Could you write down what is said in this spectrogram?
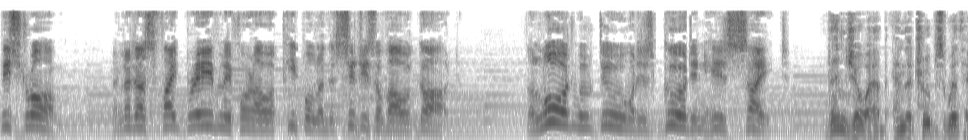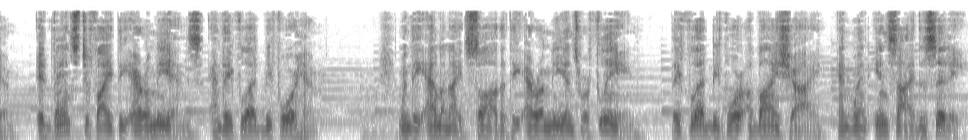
Be strong, and let us fight bravely for our people and the cities of our God. The Lord will do what is good in his sight. Then Joab and the troops with him advanced to fight the Arameans, and they fled before him. When the Ammonites saw that the Arameans were fleeing, they fled before Abishai and went inside the city.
